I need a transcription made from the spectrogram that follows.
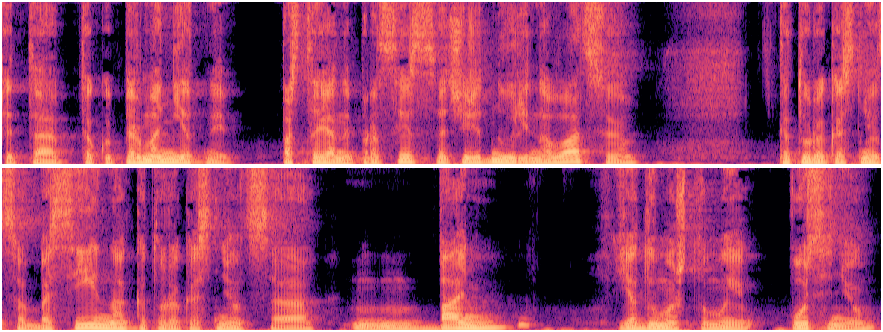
это такой перманентный, постоянный процесс, очередную реновацию – которая коснется бассейна, которая коснется бань. Я думаю, что мы осенью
